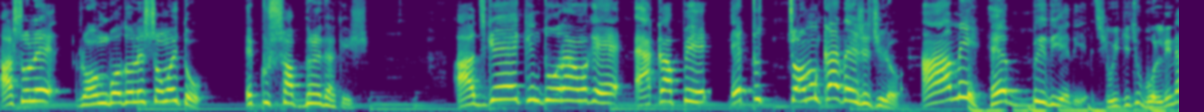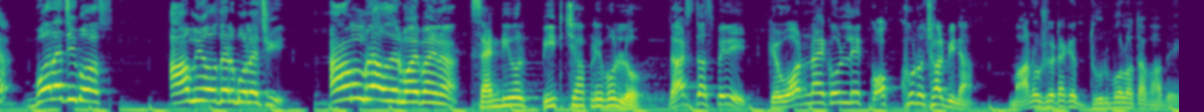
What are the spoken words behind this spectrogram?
আসলে রং বদলের সময় তো একটু সাবধানে থাকিস। আজকে কিন্তু ওরা আমাকে একা পেয়ে একটু চমকাতে এসেছিল। আমি হেব্বি দিয়ে দিয়েছি। তুই কিছু বললি না? বলেছি বস। আমি ওদের বলেছি। আমরা ওদের ভয় পাই না। স্যান্ডি ওর পিঠ চাপড়ে বলল দ্যাটস দ্য স্পিরিট কেউ অন্যায় করলে কখনো ছাড়বি না। মানুষ এটাকে দুর্বলতা ভাবে।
